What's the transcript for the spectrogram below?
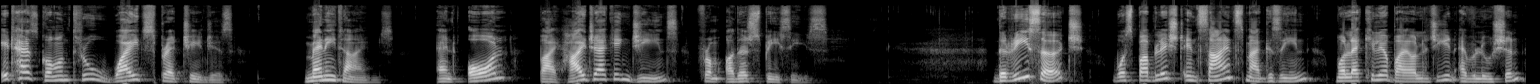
it has gone through widespread changes many times, and all by hijacking genes from other species. The research was published in Science magazine Molecular Biology and Evolution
